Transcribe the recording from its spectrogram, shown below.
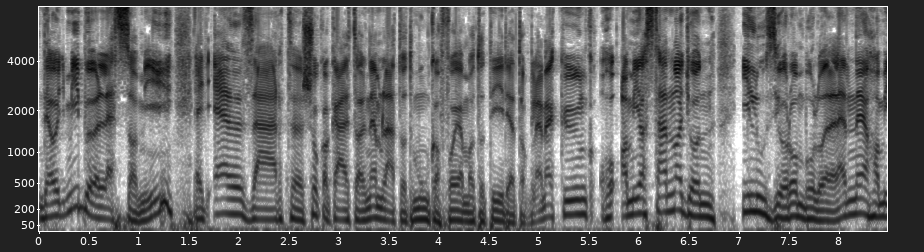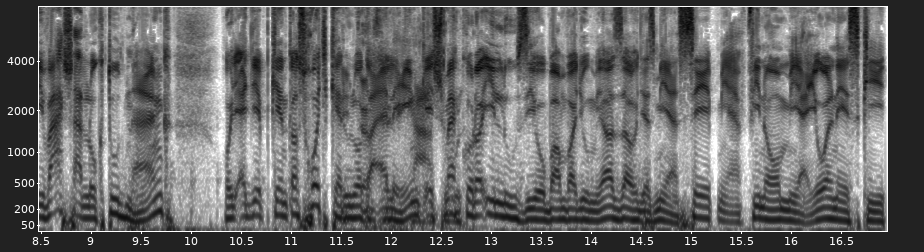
de hogy miből lesz a mi, egy elzárt, sokak által nem látott munkafolyamatot írjatok le nekünk, ami aztán nagyon illúzió romboló lenne, ha mi vásárlók tudnánk, hogy egyébként az hogy kerül Mi oda elénk, hátul. és mekkora illúzióban vagyunk mi azzal, hogy ez milyen szép, milyen finom, milyen jól néz ki,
